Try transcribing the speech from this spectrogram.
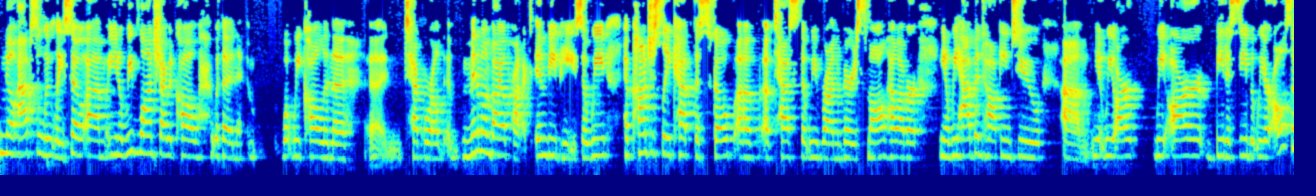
No, absolutely. So, um, you know, we've launched, I would call with a what we call in the uh, tech world minimum viable product MVP. So we have consciously kept the scope of, of, tests that we've run very small. However, you know we have been talking to um, you know, we are we are B2C, but we are also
